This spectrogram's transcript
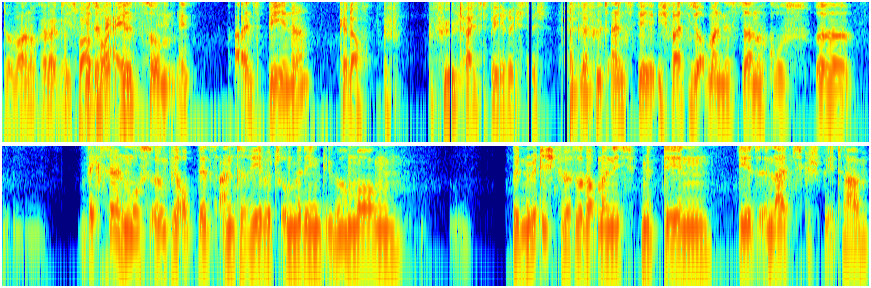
Da war noch relativ ja, war viele so Wechsel ein, zum ein, 1B, ne? Genau. Gefühlt 1B, richtig. Gefühlt 1B. Ich weiß nicht, ob man jetzt da noch groß äh, wechseln muss, irgendwie, ob jetzt Ante Rebic unbedingt übermorgen benötigt wird oder ob man nicht mit denen, die jetzt in Leipzig gespielt haben,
